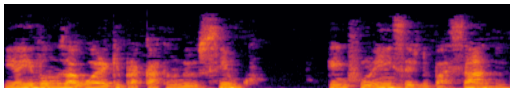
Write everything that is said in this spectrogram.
E aí vamos agora aqui para a carta número 5, que é influências do passado.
